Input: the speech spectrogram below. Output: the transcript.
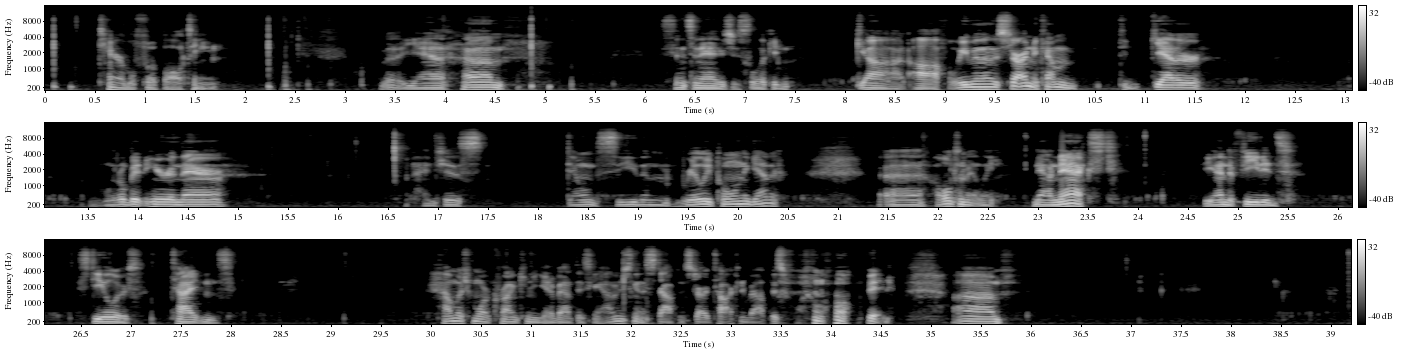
terrible football team. But yeah, um, Cincinnati's just looking god awful. Even though they're starting to come together a little bit here and there, I just don't see them really pulling together. Uh, ultimately, now next, the undefeateds, Steelers, Titans how much more crunk can you get about this game? I'm just going to stop and start talking about this one a little bit. Um,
